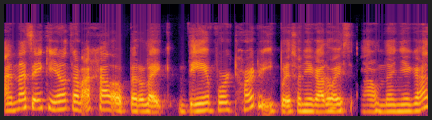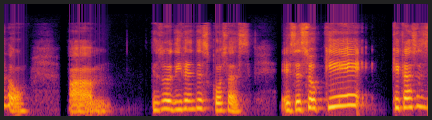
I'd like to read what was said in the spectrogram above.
I'm not saying que yo no he trabajado, pero like they have worked harder y por eso han llegado a, donde han llegado. Um, eso diferentes cosas. Es eso, ¿qué, qué clases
